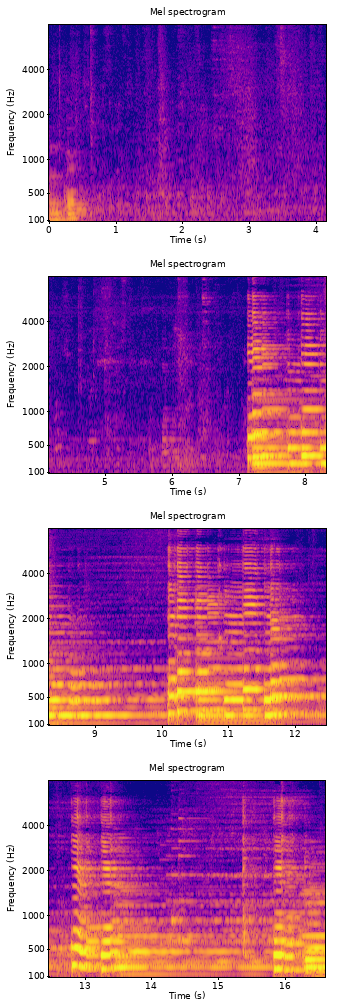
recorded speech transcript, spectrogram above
Thank you. Yeah.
